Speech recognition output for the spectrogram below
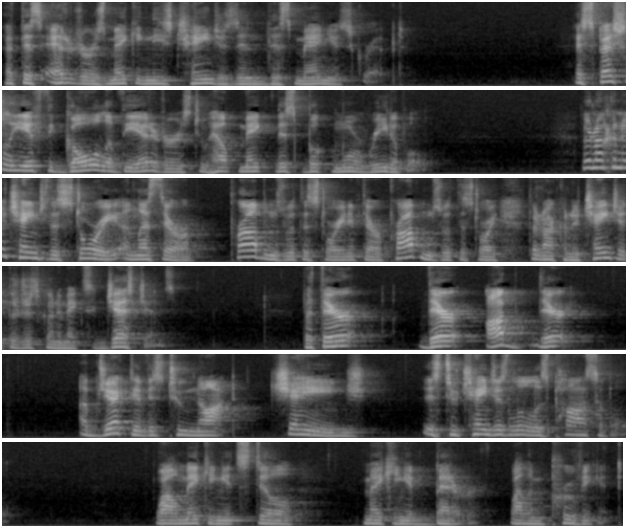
that this editor is making these changes in this manuscript? Especially if the goal of the editor is to help make this book more readable. They're not going to change the story unless there are problems with the story. And if there are problems with the story, they're not going to change it. They're just going to make suggestions. But their their ob, their objective is to not change, is to change as little as possible, while making it still making it better, while improving it.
